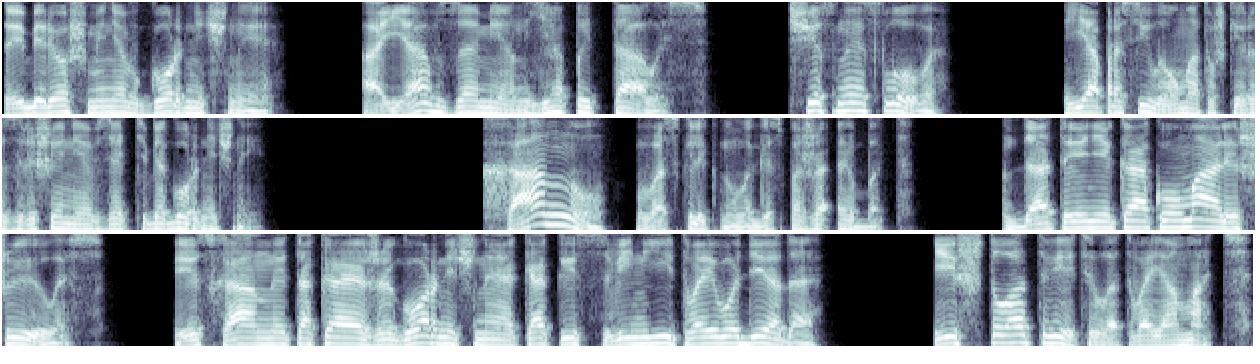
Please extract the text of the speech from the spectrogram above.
Ты берешь меня в горничные, а я взамен, я пыталась. Честное слово. Я просила у матушки разрешения взять тебя горничной». «Ханну!» — воскликнула госпожа Эббот. «Да ты никак ума лишилась. Из Ханны такая же горничная, как из свиньи твоего деда. И что ответила твоя мать?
